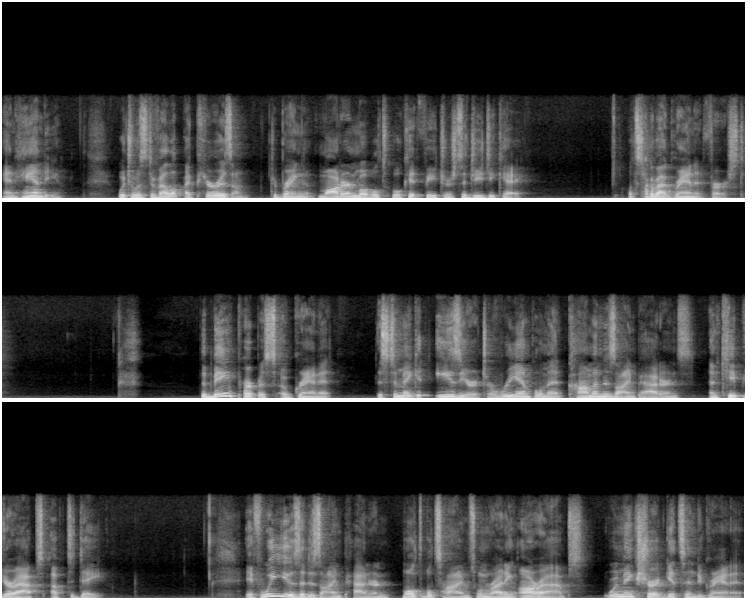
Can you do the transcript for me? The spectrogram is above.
and Handy, which was developed by Purism to bring modern mobile toolkit features to GTK. Let's talk about Granite first. The main purpose of Granite is to make it easier to re-implement common design patterns and keep your apps up to date. If we use a design pattern multiple times when writing our apps, we make sure it gets into Granite.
